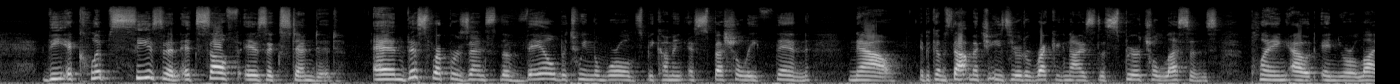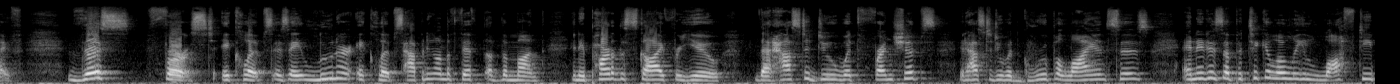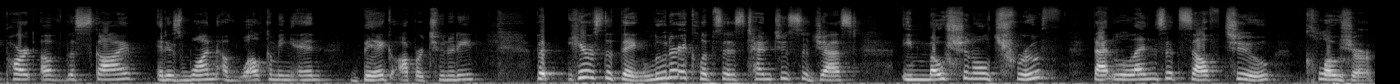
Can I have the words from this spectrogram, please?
the eclipse season itself is extended. And this represents the veil between the worlds becoming especially thin now. It becomes that much easier to recognize the spiritual lessons playing out in your life. This first eclipse is a lunar eclipse happening on the 5th of the month in a part of the sky for you that has to do with friendships, it has to do with group alliances, and it is a particularly lofty part of the sky. It is one of welcoming in big opportunity. But here's the thing lunar eclipses tend to suggest emotional truth that lends itself to closure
